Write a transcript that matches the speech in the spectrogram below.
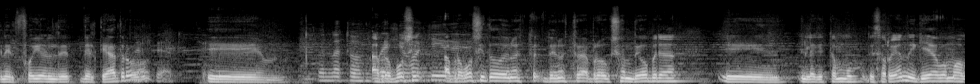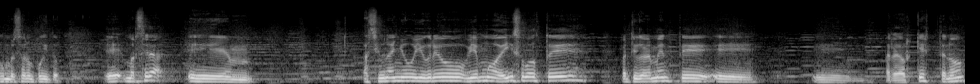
en el folio del, teatro. Eh, a, propósito, a propósito de nuestra, de nuestra producción de ópera eh, en la que estamos desarrollando y que ya vamos a conversar un poquito. Eh, Marcela, ha sido un año yo creo bien movedizo para ustedes, particularmente para la orquesta, ¿no?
